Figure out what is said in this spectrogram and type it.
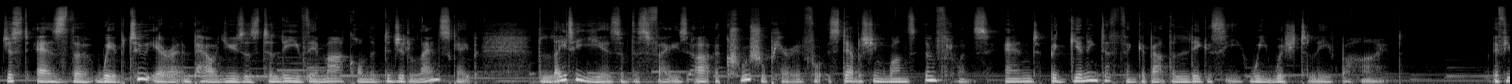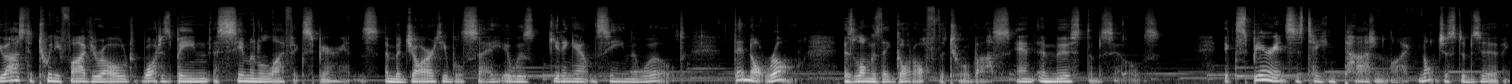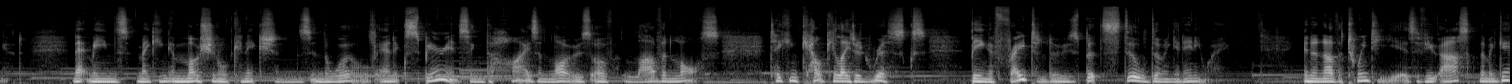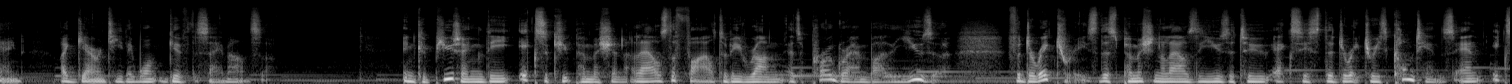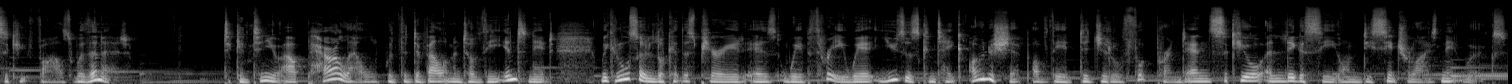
Just as the Web 2 era empowered users to leave their mark on the digital landscape, the later years of this phase are a crucial period for establishing one's influence and beginning to think about the legacy we wish to leave behind. If you asked a 25 year old what has been a seminal life experience, a majority will say it was getting out and seeing the world. They're not wrong, as long as they got off the tour bus and immersed themselves. Experience is taking part in life, not just observing it. That means making emotional connections in the world and experiencing the highs and lows of love and loss, taking calculated risks, being afraid to lose but still doing it anyway. In another 20 years, if you ask them again, I guarantee they won't give the same answer. In computing, the execute permission allows the file to be run as a program by the user. For directories, this permission allows the user to access the directory's contents and execute files within it. To continue our parallel with the development of the internet, we can also look at this period as Web 3, where users can take ownership of their digital footprint and secure a legacy on decentralized networks.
